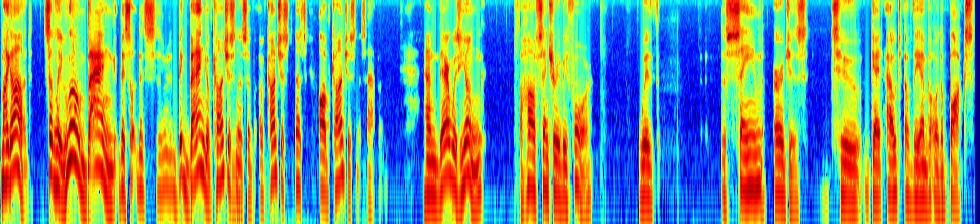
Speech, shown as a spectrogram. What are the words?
my God, suddenly, boom, bang, this this big bang of consciousness of, of consciousness of consciousness happened, and there was Jung, a half century before, with the same urges to get out of the or the box,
